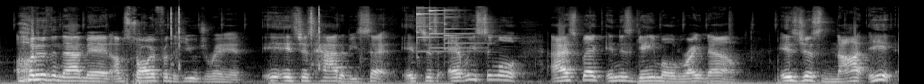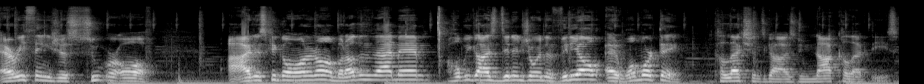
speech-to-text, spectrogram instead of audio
other than that, man, I'm sorry for the huge rant. It, it's just had to be said. It's just every single aspect in this game mode right now is just not it. Everything's just super off. I just could go on and on. But other than that, man, hope you guys did enjoy the video. And one more thing. Collections, guys. Do not collect these.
